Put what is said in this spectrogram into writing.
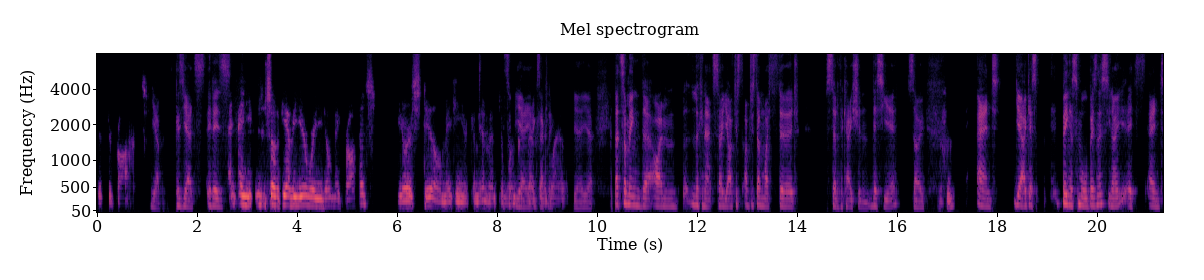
just your profits. Yeah because yeah it's it is and, and you, so if you have a year where you don't make profits you're still making your commitment to so, yeah, yeah exactly. yeah yeah. That's something that i'm looking at. So yeah i've just i've just done my third certification this year. So, mm-hmm. and yeah, I guess being a small business, you know, it's and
